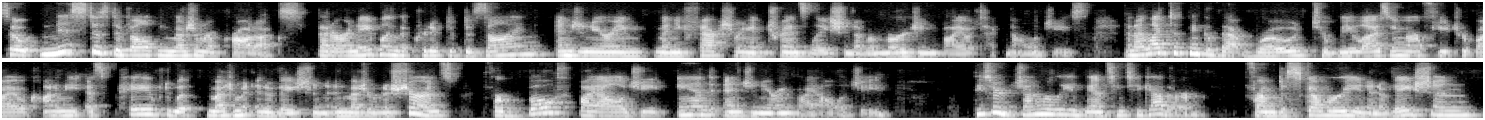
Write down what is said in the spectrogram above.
So NIST is developing measurement products that are enabling the predictive design, engineering, manufacturing, and translation of emerging biotechnologies. And I like to think of that road to realizing our future bioeconomy as paved with measurement innovation and measurement assurance for both biology and engineering biology. These are generally advancing together from discovery and innovation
